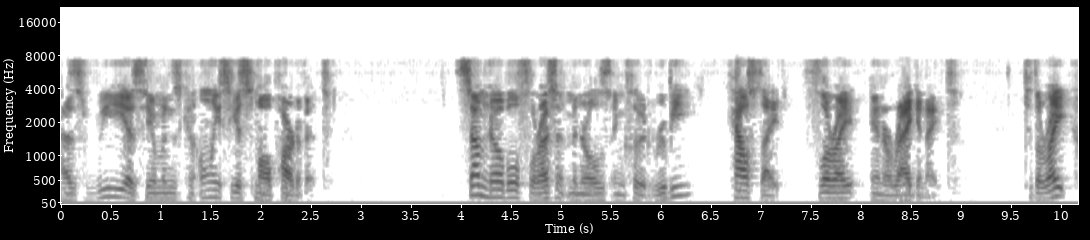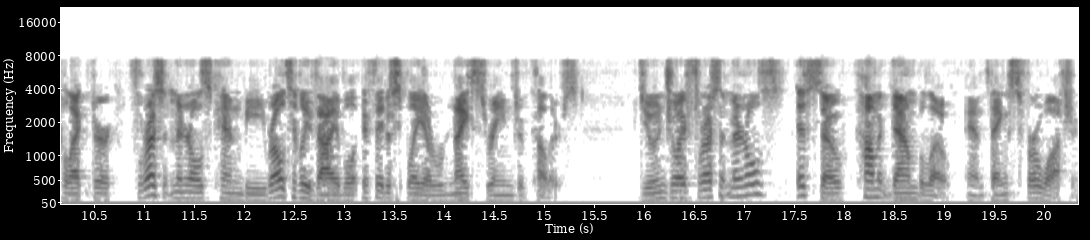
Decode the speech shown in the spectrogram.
as we as humans can only see a small part of it. Some notable fluorescent minerals include ruby, calcite, fluorite, and aragonite. To the right collector, fluorescent minerals can be relatively valuable if they display a nice range of colors. Do you enjoy fluorescent minerals? If so, comment down below, and thanks for watching.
